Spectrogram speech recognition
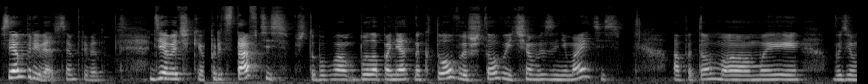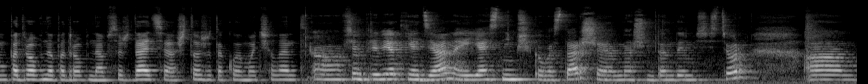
Всем привет, всем привет. Девочки, представьтесь, чтобы вам было понятно, кто вы, что вы и чем вы занимаетесь. А потом э, мы будем подробно-подробно обсуждать, а что же такое Мочиленд. А, всем привет, я Диана, и я снимщикова старшая в нашем тандеме сестер. А,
